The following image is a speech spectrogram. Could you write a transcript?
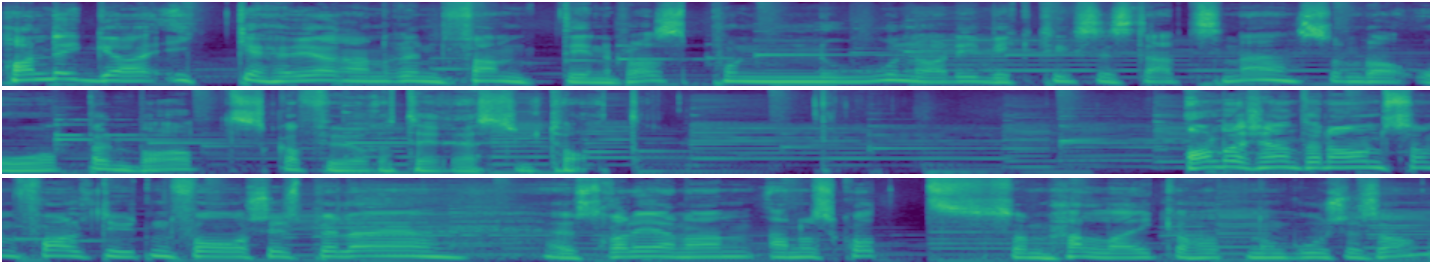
Han ligger ikke høyere enn rundt 50.-plass på noen av de viktigste statsene, som da åpenbart skal føre til resultater. Andre kjente navn som falt utenfor årsutspillet. australieneren Anna Scott, som heller ikke har hatt noen god sesong.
